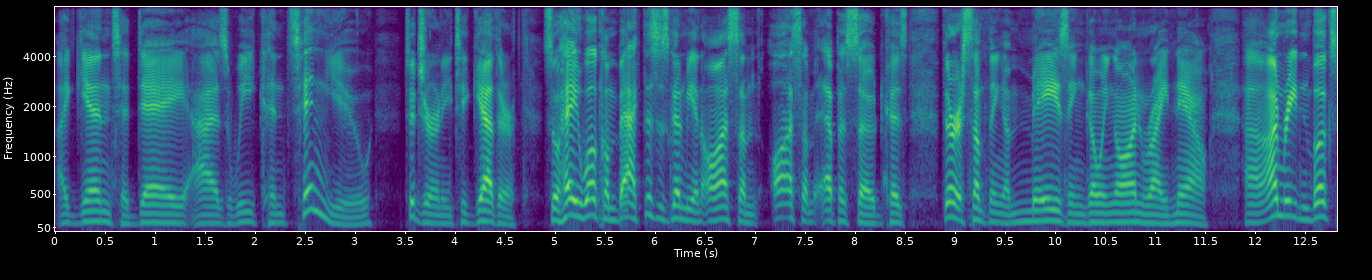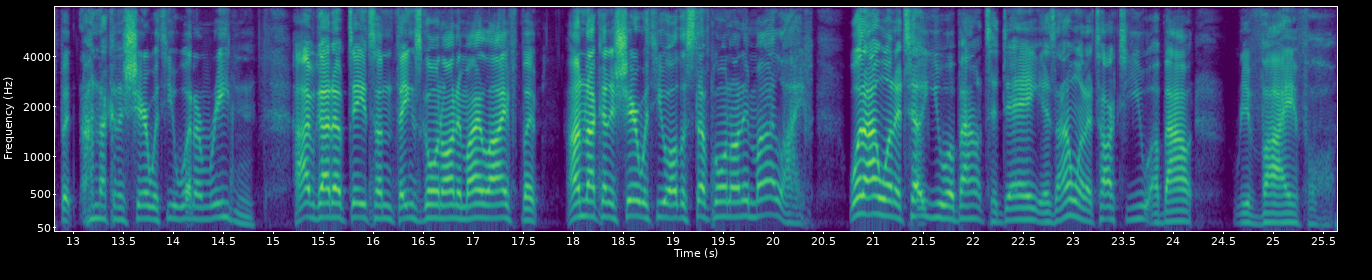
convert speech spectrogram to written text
again today as we continue to journey together. So, hey, welcome back. This is going to be an awesome, awesome episode because there is something amazing going on right now. Uh, I'm reading books, but I'm not going to share with you what I'm reading. I've got updates on things going on in my life, but I'm not going to share with you all the stuff going on in my life. What I want to tell you about today is I want to talk to you about revival.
